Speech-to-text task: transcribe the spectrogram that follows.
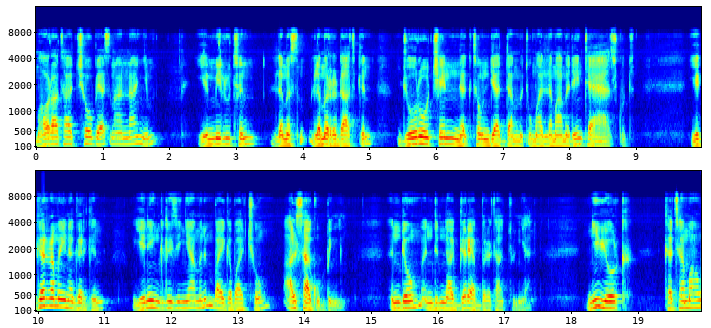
ማውራታቸው ቢያጽናናኝም የሚሉትን ለመረዳት ግን ጆሮዎቼን ነቅተው እንዲያዳምጡ ማለማመዴን ተያያዝኩት። የገረመኝ ነገር ግን የእኔ እንግሊዝኛ ምንም ባይገባቸውም አልሳቁብኝም። እንደውም እንድናገር ያበረታቱኛል። ኒውዮርክ ከተማው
